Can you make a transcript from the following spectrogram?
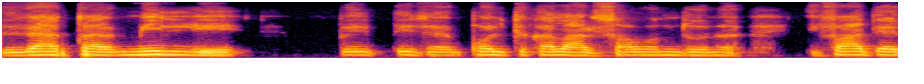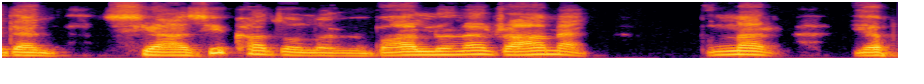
ve hatta milli de politikalar savunduğunu ifade eden siyasi kadroların varlığına rağmen bunlar yap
